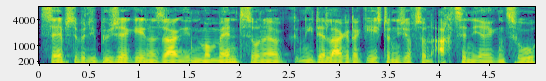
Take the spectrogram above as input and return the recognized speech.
selbst über die Bücher gehen und sagen, im Moment so einer Niederlage, da gehe ich doch nicht auf so einen 18-Jährigen zu.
